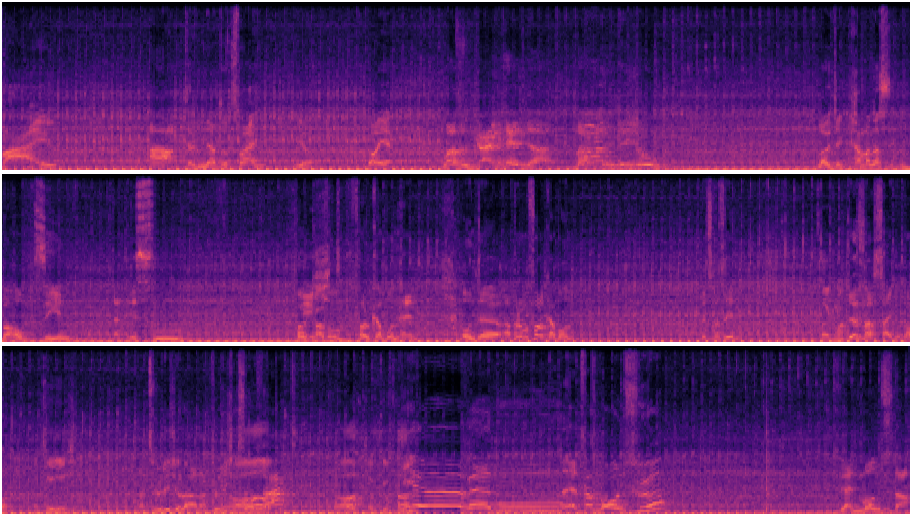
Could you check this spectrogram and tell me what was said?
weil. Ah, Terminator 2. Hier. Komm mal her. Guck mal, so einen geilen Helm da. Mann, dreh um. Leute, kann man das überhaupt sehen? Das ist ein Vollcarbon. Vollcarbon-Helm. Und äh, apropos Vollcarbon. Willst du was sehen? Zeig mal. Dürfen wir das zeigen überhaupt? Natürlich. Natürlich oder natürlich? Hast du Ja. gefragt? Ja, ich hab gefragt. Wir werden etwas bauen für, für ein Monster.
